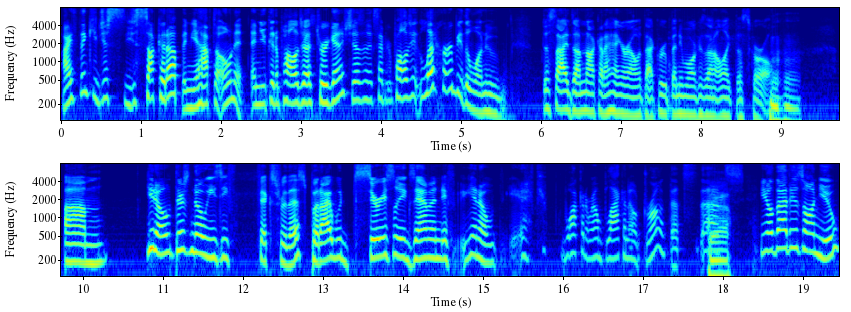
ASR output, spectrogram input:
I think you just you suck it up and you have to own it. And you can apologize to her again if she doesn't accept your apology. Let her be the one who decides I'm not going to hang around with that group anymore because I don't like this girl. Um, you know, there's no easy fix for this, but I would seriously examine if you know if you're walking around blacking out drunk. That's that's you know that is on you.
